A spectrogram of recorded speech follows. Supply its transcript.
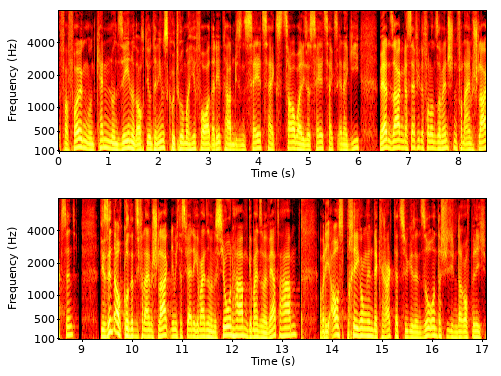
verfolgen und kennen und sehen und auch die Unternehmenskultur mal hier vor Ort erlebt haben, diesen Sales Hacks Zauber, diese Sales Hacks Energie, werden sagen, dass sehr viele von unseren Menschen von einem Schlag sind. Wir sind auch grundsätzlich von einem Schlag, nämlich dass wir eine gemeinsame Mission haben, gemeinsame Werte haben. Aber die Ausprägungen der Charakterzüge sind so unterschiedlich und darauf bin ich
